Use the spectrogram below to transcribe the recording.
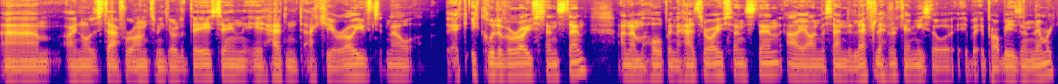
Um, I know the staff were on to me the other day saying it hadn't actually arrived. Now it it could have arrived since then, and I'm hoping it has arrived since then. I understand it left Letterkenny, so it, it probably is in Limerick.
